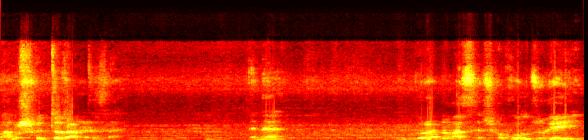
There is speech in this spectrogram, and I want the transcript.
মানুষ সত্য জানতে চায়। তাই না কোরআনও আছে, সকল যুগেই।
